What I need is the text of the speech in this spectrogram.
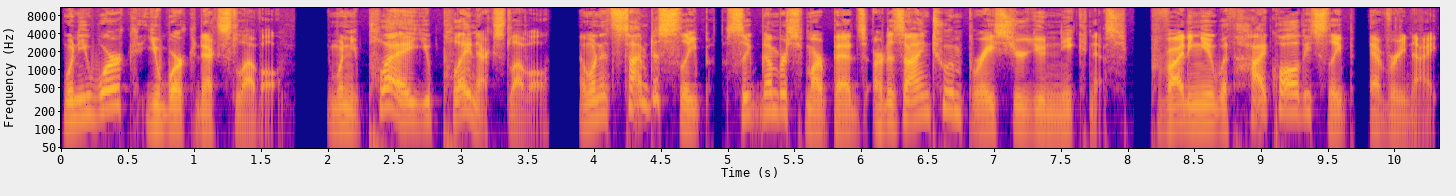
When you work, you work next level. And when you play, you play next level. And when it's time to sleep, Sleep Number smart beds are designed to embrace your uniqueness, providing you with high-quality sleep every night.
